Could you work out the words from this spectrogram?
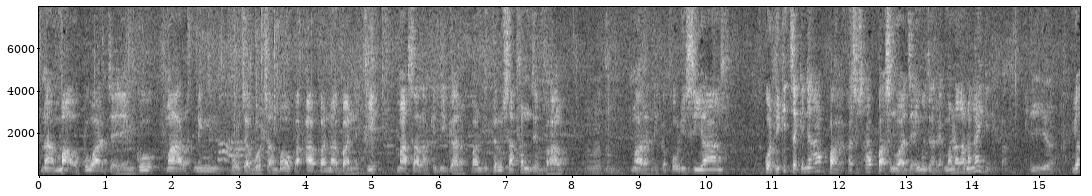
Nah mau ku aja yang ku marah ning bocah-bocah mau ke aban-aban iki masalah ini garapan diterusakan jebal. Marah nih kepolisian kok dikit cekinya apa? Kasus apa? Sen itu jare mana nganang aja gini pak. Iya. ya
